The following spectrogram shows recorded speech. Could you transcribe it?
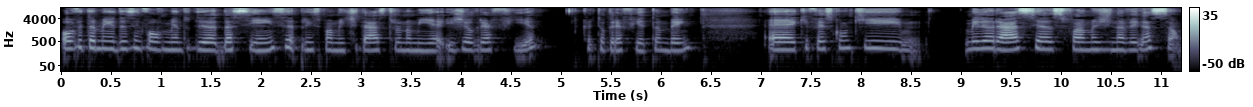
Houve também o desenvolvimento de, da ciência, principalmente da astronomia e geografia, cartografia também, é, que fez com que melhorasse as formas de navegação.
